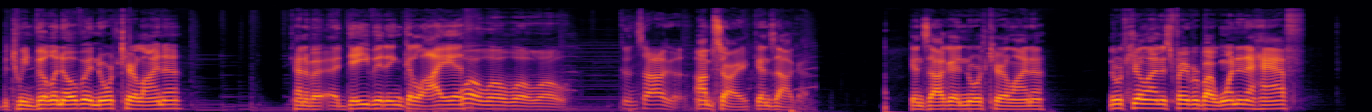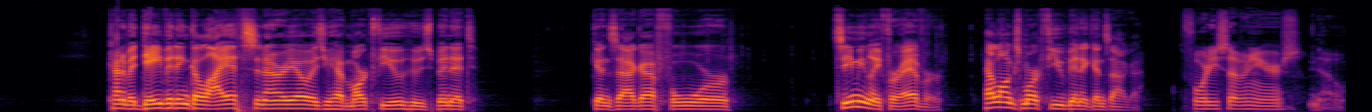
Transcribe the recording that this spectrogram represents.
between Villanova and North Carolina. Kind of a, a David and Goliath. Whoa, whoa, whoa, whoa. Gonzaga. I'm sorry, Gonzaga. Gonzaga in North Carolina. North Carolina is favored by one and a half. Kind of a David and Goliath scenario as you have Mark Few, who's been at Gonzaga for seemingly forever. How long's Mark Few been at Gonzaga? 47 years. No,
